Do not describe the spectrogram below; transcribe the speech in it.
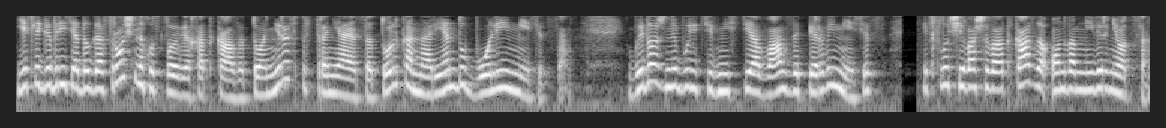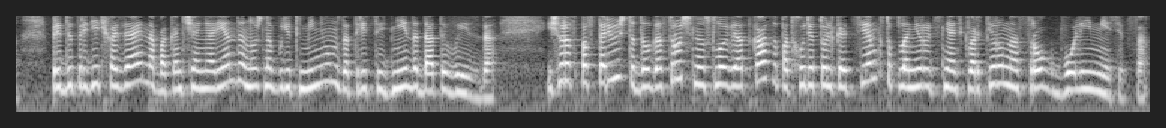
Если говорить о долгосрочных условиях отказа, то они распространяются только на аренду более месяца. Вы должны будете внести аванс за первый месяц, и в случае вашего отказа он вам не вернется. Предупредить хозяина об окончании аренды нужно будет минимум за 30 дней до даты выезда. Еще раз повторюсь, что долгосрочные условия отказа подходят только тем, кто планирует снять квартиру на срок более месяца.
